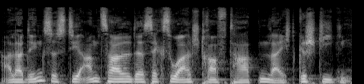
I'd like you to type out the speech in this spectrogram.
Allerdings ist die Anzahl der Sexualstraftaten leicht gestiegen.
